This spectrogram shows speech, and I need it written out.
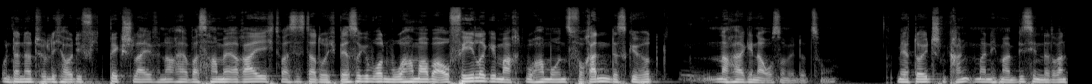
und dann natürlich auch die Feedbackschleife nachher, was haben wir erreicht, was ist dadurch besser geworden, wo haben wir aber auch Fehler gemacht, wo haben wir uns voran, das gehört nachher genauso mit dazu mehr Deutschen kranken manchmal ein bisschen daran,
